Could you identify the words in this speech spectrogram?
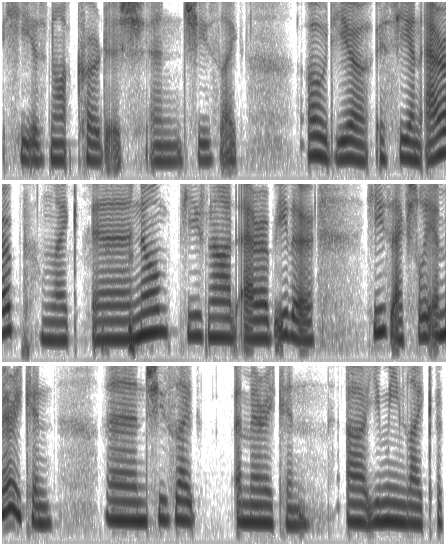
he is not Kurdish." And she's like. Oh dear, is he an Arab? I'm like, uh, no, he's not Arab either he's actually American. And she's like, American. Uh, you mean like a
